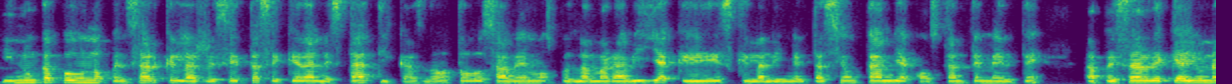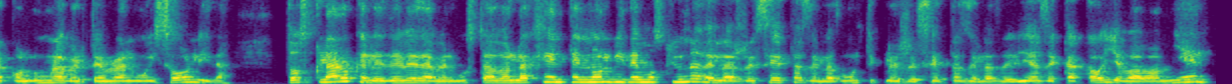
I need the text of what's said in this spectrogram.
y nunca puede uno pensar que las recetas se quedan estáticas, ¿no? Todos sabemos pues la maravilla que es que la alimentación cambia constantemente a pesar de que hay una columna vertebral muy sólida. Entonces, claro que le debe de haber gustado a la gente. No olvidemos que una de las recetas, de las múltiples recetas de las bebidas de cacao, llevaba miel.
